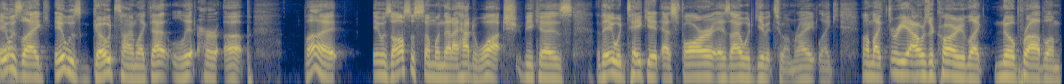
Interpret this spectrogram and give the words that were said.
it was like it was go time. Like that lit her up, but it was also someone that I had to watch because they would take it as far as I would give it to them, right? Like I'm like three hours of cardio, like no problem.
